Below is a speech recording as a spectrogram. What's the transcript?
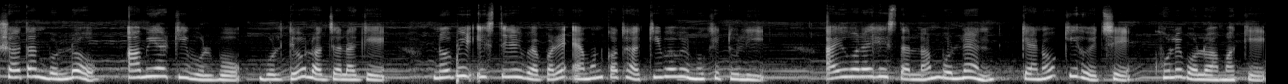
শয়তান বলল, আমি আর কি বলব? বলতেও লজ্জা লাগে। নবীর স্ত্রীর ব্যাপারে এমন কথা কীভাবে মুখে তুলি? আইব আলাহিসাল্লাম বললেন, কেন? কি হয়েছে? খুলে বলো আমাকে।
